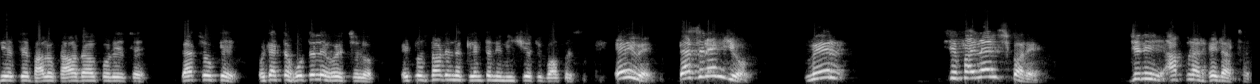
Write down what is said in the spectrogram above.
দিয়েছে ভালো খাওয়া দাওয়া করিয়েছে দ্যাটস ওকে ওটা একটা হোটেলে হয়েছিল it was not in the Clinton initiative office anyway that's an NGO where সে ফাইন্যান্স করে যিনি আপনার হেড আছেন।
